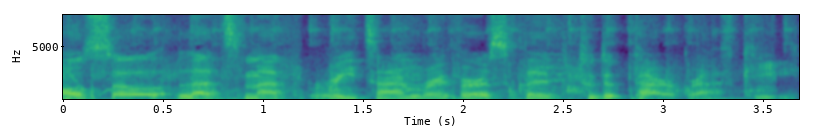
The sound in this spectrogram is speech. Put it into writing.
Also, let's map retime reverse clip to the paragraph key.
